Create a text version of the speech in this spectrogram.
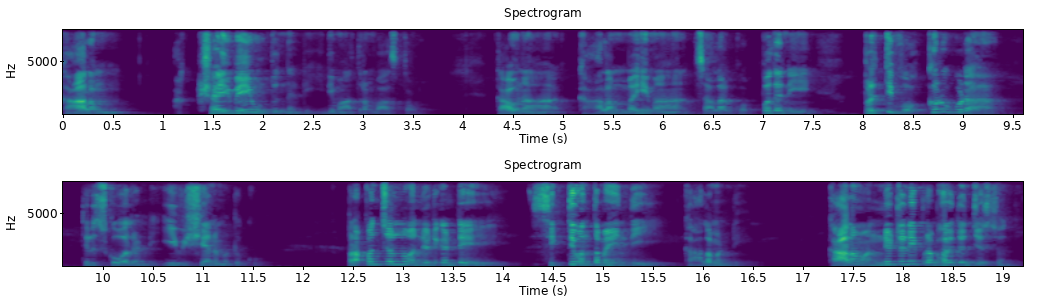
కాలం అక్షయమే ఉంటుందండి. ఇది మాత్రం వాస్తవం. కావున కాలం మహిమ చాలా గొప్పదని ప్రతి ఒక్కరూ కూడా తెలుసుకోవాలండి ఈ విషయాన్ని మటుకు. ప్రపంచంలో అన్నిటికంటే శక్తివంతమైంది కాలం అండి. కాలం అన్నిటినీ ప్రభావితం చేస్తుంది.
